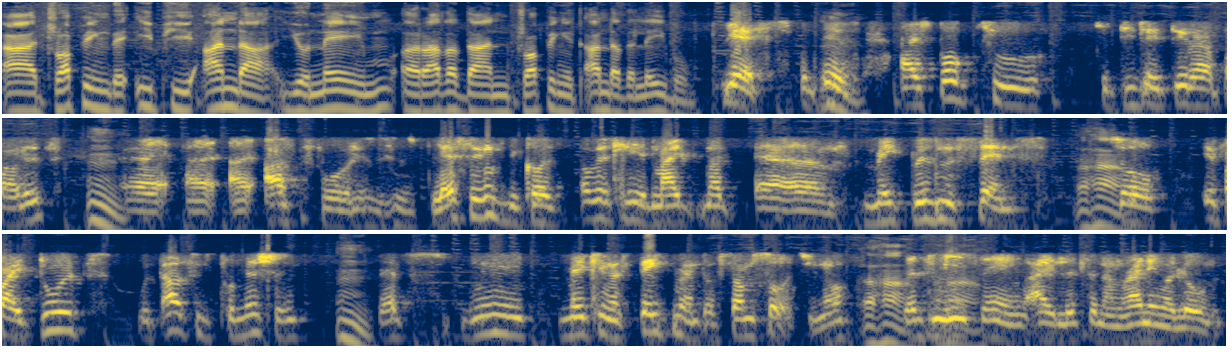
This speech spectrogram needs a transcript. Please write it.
uh, dropping the EP under your name uh, rather than dropping it under the label? Yes, it is. Mm. I spoke to to DJ Tira about it. Mm. Uh, I, I asked for his, his blessings because obviously it might not um make business sense. Uh-huh. So if I do it without his permission, Mm. that's me making a statement of some sort, you know? Uh-huh, That's me uh-huh. saying, I listen, I'm running alone.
